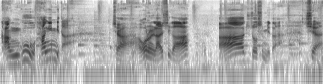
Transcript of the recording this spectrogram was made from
강구 항입니다. 자, 오늘 날씨가 아주 좋습니다. 자,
